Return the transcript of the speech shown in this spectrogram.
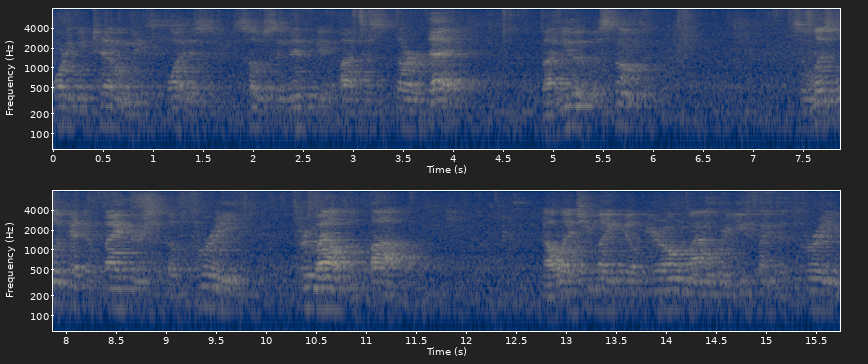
what are you telling me? What is so significant about this third day? But I knew it was something. So let's look at the factors of three throughout the Bible. And I'll let you make up your own mind where you think the three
